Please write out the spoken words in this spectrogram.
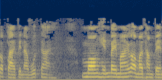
ก็กลายเป็นอาวุธได้ มองเห็นใบไม้ก็เอามาทำเป็น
